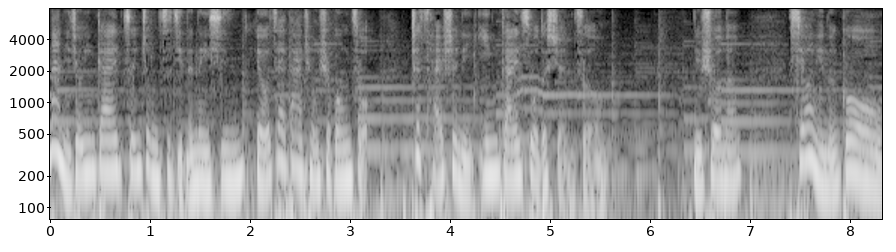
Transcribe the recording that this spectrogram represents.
那你就应该尊重自己的内心，留在大城市工作，这才是你应该做的选择。你说呢？希望你能够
